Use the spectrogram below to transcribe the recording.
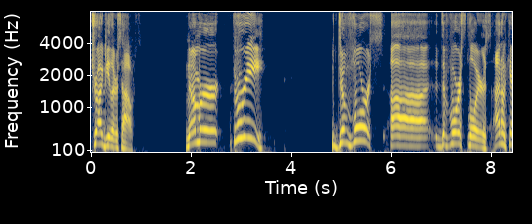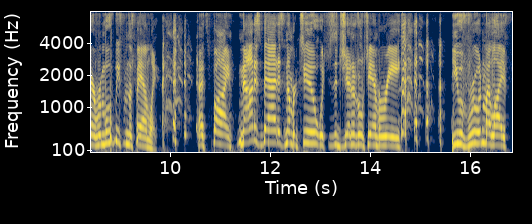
drug dealer's house. Number three, divorce, uh, divorce lawyers. I don't care. Remove me from the family. That's fine. Not as bad as number two, which is a genital jamboree. you have ruined my life.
